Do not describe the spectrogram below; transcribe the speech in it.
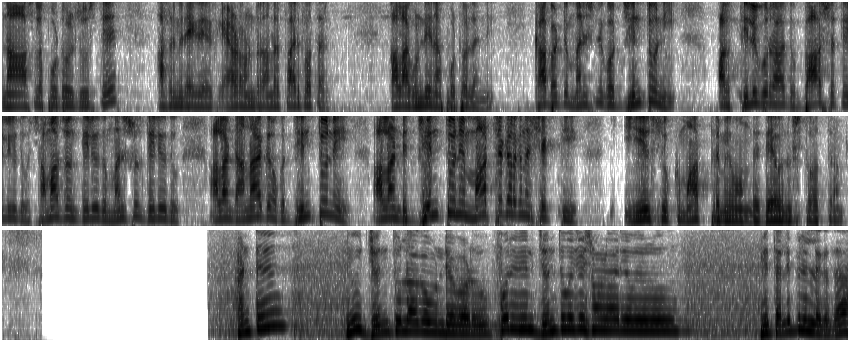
నా అసలు ఫోటోలు చూస్తే అసలు మీరు ఎక్కడ ఉండరు అందరు పారిపోతారు. అలాగుండే నా ఫోటోలన్నీ. కాబట్టి మనిషిని ఒక జంతువుని ఆ తెలుగు రాదు భాష తెలియదు సమాజం తెలియదు మనుషులు తెలియదు. అలాంటి అనాగ ఒక జంతువుని అలాంటి జంతువుని మార్చగలిగిన శక్తి యేసుకు మాత్రమే ఉంది. దేవునికి స్తోత్రం. అంటే నువ్వు జంతువులాగా ఉండేవాడు. పోనీ నేను జంతువుగా చేసిన వాడు ఎవరు? మీ తల్లి పిల్లలే కదా?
